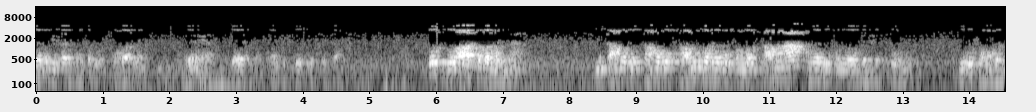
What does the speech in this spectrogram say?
నేను చెప్పారు శంకరు మూడాలు సో ఈ కామరు కామరు కాముడు అనే రూపంలో కామనా అనే రూపంలో ఉండే శత్రువుని మీరు సమర్థం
